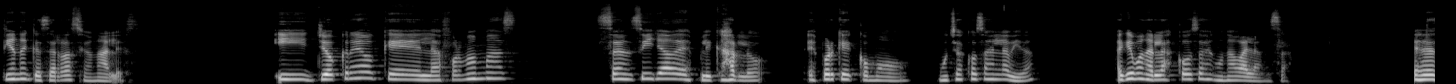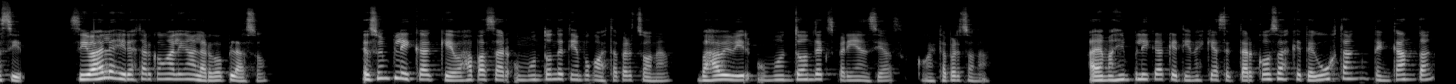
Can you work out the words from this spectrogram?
tienen que ser racionales. Y yo creo que la forma más sencilla de explicarlo es porque como muchas cosas en la vida, hay que poner las cosas en una balanza. Es decir, si vas a elegir estar con alguien a largo plazo, eso implica que vas a pasar un montón de tiempo con esta persona, vas a vivir un montón de experiencias con esta persona. Además implica que tienes que aceptar cosas que te gustan, te encantan,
